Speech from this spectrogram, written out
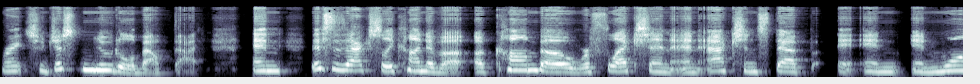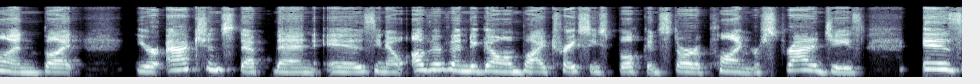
Right? So just noodle about that. And this is actually kind of a, a combo reflection and action step in, in one, but your action step then is, you know, other than to go and buy Tracy's book and start applying her strategies, is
